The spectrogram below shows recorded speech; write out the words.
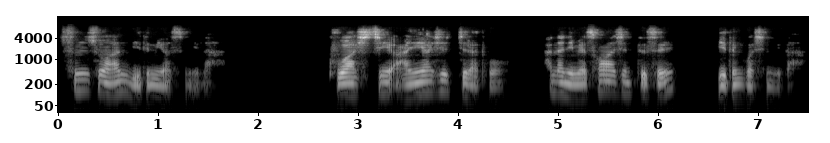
순수한 믿음이었습니다. 구하시지 아니하실지라도 하나님의 선하신 뜻을 믿은 것입니다.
